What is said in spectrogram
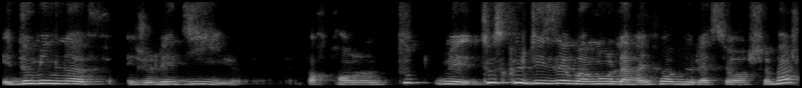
Et 2009, et je l'ai dit, pour prendre tout, mais tout ce que je disais au moment de la réforme de l'assurance chômage,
